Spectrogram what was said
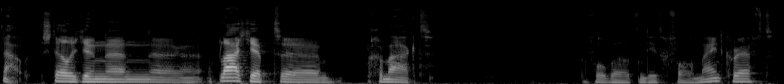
Nou, stel dat je een, een, eh, plaatje hebt uh, gemaakt, bijvoorbeeld in dit geval Minecraft.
